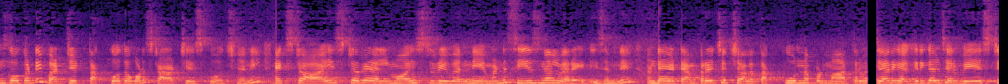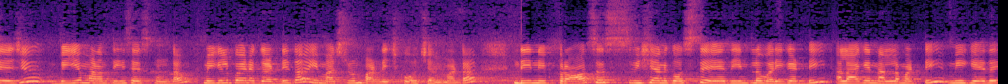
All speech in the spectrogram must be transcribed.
ఇంకొకటి బడ్జెట్ తక్కువతో కూడా స్టార్ట్ చేసుకోవచ్చు అని. నెక్స్ట్ ఆయిస్టర్ ఎల్మాయిస్టర్ ఇవన్నీ ఏమంటే సీజనల్ వెరైటీస్ అండి. అంటే టెంపరేచర్ చాలా తక్కువ ఉన్నప్పుడు మాత్రమే దానికి అగ్రికల్చర్ వేస్టేజ్ బియ్యం మనం తీసేసుకుంటాం. మిగిలిపోయిన గడ్డితో ఈ మష్రూమ్ పండించుకోవచ్చు అనమాట దీని ప్రాసెస్ విషయానికి వస్తే దీంట్లో వరిగడ్డి అలాగే నల్లమట్టి మీకు ఏదైతే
